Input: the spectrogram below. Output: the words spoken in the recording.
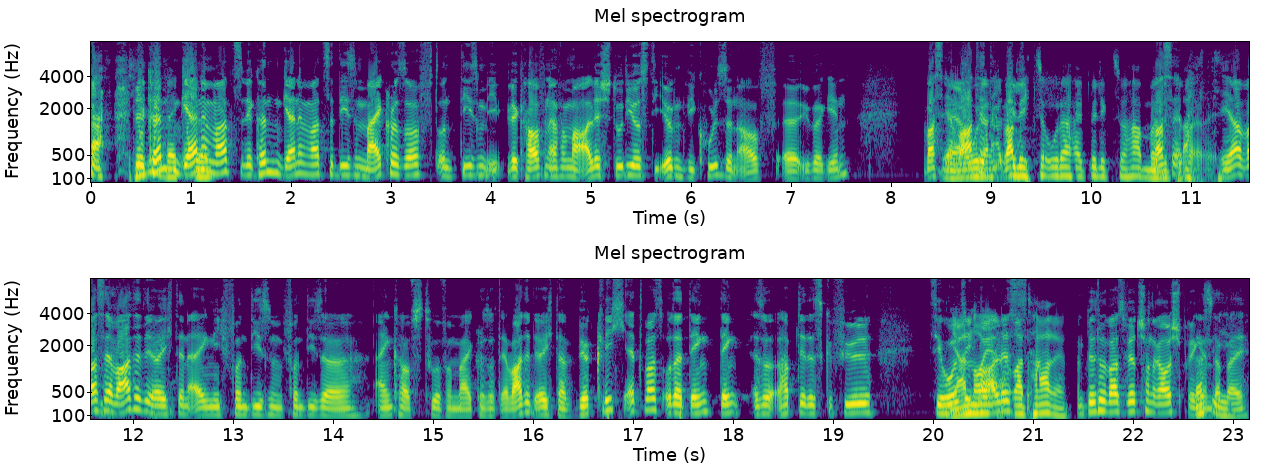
wir könnten gerne mal, wir könnten gerne mal zu diesem Microsoft und diesem, wir kaufen einfach mal alle Studios, die irgendwie cool sind, auf äh, übergehen. Was ja, erwartet oder halt, billig zu, oder halt billig zu haben. Was er, ja, was erwartet ihr euch denn eigentlich von diesem, von dieser Einkaufstour von Microsoft? Erwartet ihr euch da wirklich etwas oder denkt, denkt, also habt ihr das Gefühl, Sie holen ja, sich mal alles. Avatare. Ein bisschen was wird schon rausspringen das dabei. Ich.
